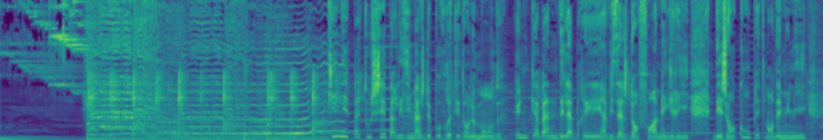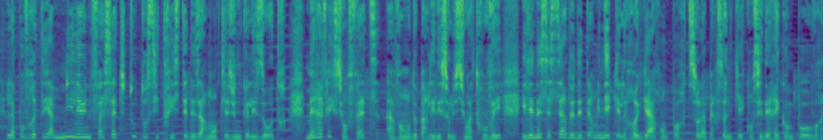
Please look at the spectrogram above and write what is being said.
Mm. Pas touché par les images de pauvreté dans le monde. Une cabane délabrée, un visage d'enfant amaigri, des gens complètement démunis. La pauvreté a mille et une facettes tout aussi tristes et désarmantes les unes que les autres. Mais réflexion faite, avant de parler des solutions à trouver, il est nécessaire de déterminer quel regard on porte sur la personne qui est considérée comme pauvre.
